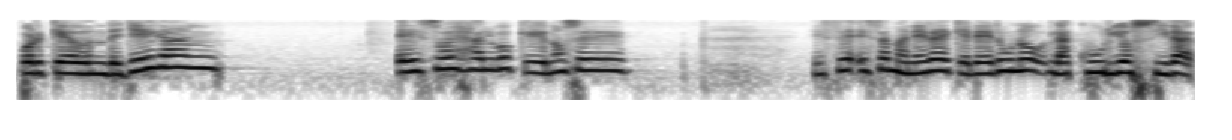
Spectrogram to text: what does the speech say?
Porque donde llegan, eso es algo que no sé, esa manera de querer uno, la curiosidad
